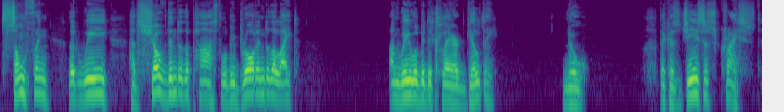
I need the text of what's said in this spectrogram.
something that we had shoved into the past will be brought into the light and we will be declared guilty? No. Because Jesus Christ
